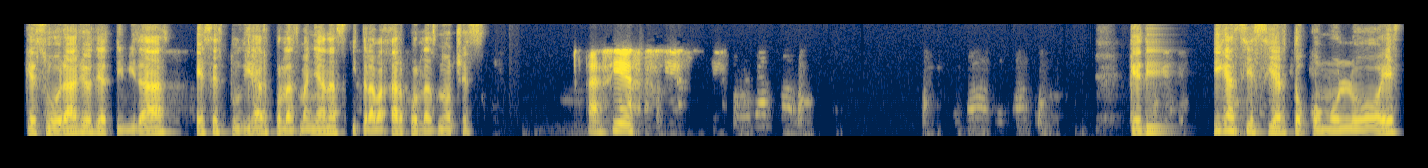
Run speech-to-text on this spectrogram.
que su horario de actividad es estudiar por las mañanas y trabajar por las noches. Así es. Que diga si es cierto, como lo es,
